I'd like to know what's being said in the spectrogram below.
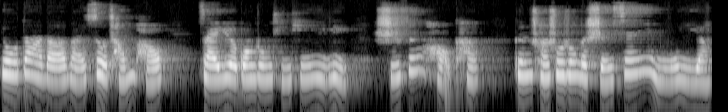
又大的白色长袍，在月光中亭亭玉立，十分好看，跟传说中的神仙一模一样。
